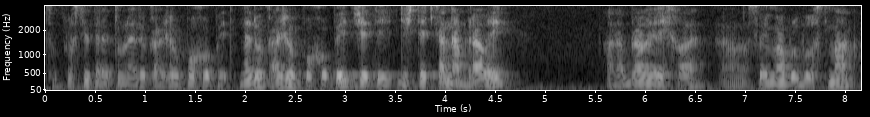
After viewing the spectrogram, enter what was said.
co prostě tady to nedokážou pochopit. Nedokážou pochopit, že ty, když teďka nabrali a nabrali rychle a svýma blbostma,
